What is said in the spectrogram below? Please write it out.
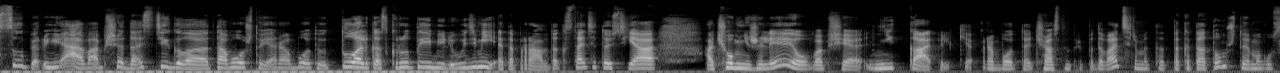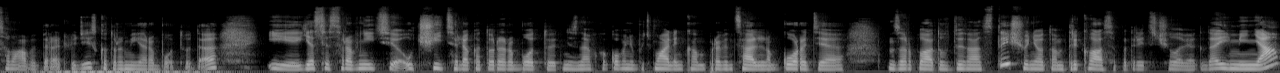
супер, я вообще достигла того, что я работаю только с крутыми людьми. Это правда, кстати, то есть я о чем не жалею вообще ни капельки, работая частным преподавателем, это, так это о том, что я могу сама выбирать людей, с которыми я работаю, да, и если сравнить учителя, который работает, не знаю, в каком-нибудь маленьком провинциальном городе на зарплату в 12 тысяч, у него там три класса по 30 человек, да, и меня,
